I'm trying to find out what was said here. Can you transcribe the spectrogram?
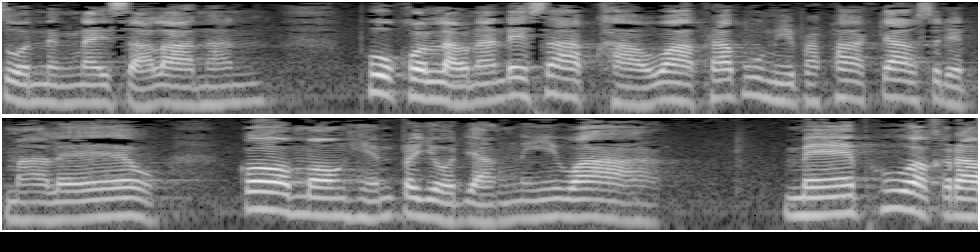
ส่วนหนึ่งในศาลานั้น ผู้คนเหล่านั้นได้ทราบข่าวว่าพระผู้มีพระภาคเจ้าเสด็จมาแล้ว ก็มองเห็นประโยชน์อย่างนี้ว่า แม้พวกเรา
